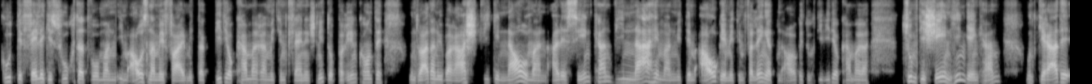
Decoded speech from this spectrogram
gute Fälle gesucht hat, wo man im Ausnahmefall mit der Videokamera mit dem kleinen Schnitt operieren konnte und war dann überrascht, wie genau man alles sehen kann, wie nahe man mit dem Auge, mit dem verlängerten Auge durch die Videokamera zum Geschehen hingehen kann. Und gerade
